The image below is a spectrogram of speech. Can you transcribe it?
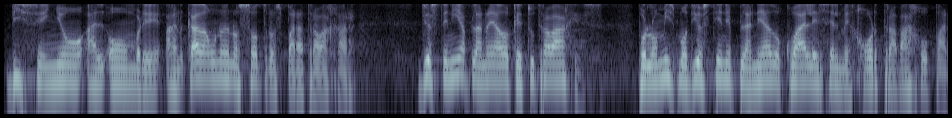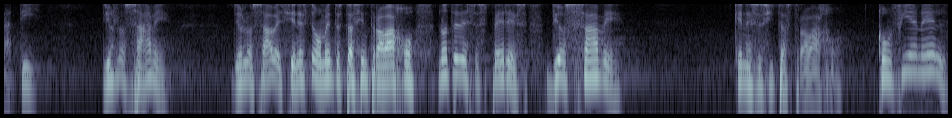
diseñó al hombre, a cada uno de nosotros, para trabajar. Dios tenía planeado que tú trabajes. Por lo mismo, Dios tiene planeado cuál es el mejor trabajo para ti. Dios lo sabe. Dios lo sabe. Si en este momento estás sin trabajo, no te desesperes. Dios sabe que necesitas trabajo. Confía en Él.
